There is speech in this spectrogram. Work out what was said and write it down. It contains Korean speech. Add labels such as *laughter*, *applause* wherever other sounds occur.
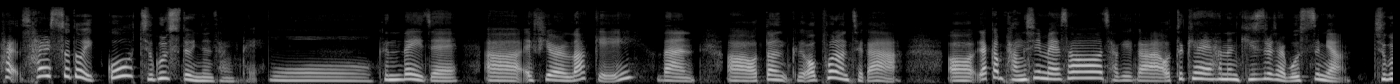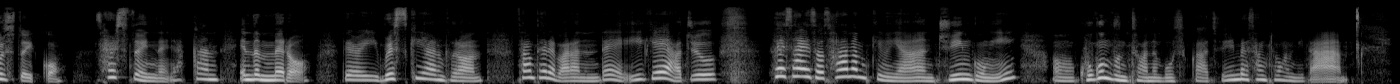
살, 살 수도 있고 죽을 수도 있는 상태. 오. 근데 이제 어, if you're lucky, then 어, 어떤 그 어포넌트가 어, 약간 방심해서 자기가 어떻게 하는 기술을 잘 못 쓰면 죽을 수도 있고 살 수도 있는 약간 in the middle, very risky한 그런 상태를 말하는데 이게 아주 회사에서 살아남기 위한 주인공이 어, 고군분투하는 모습과 아주 일맥상통합니다.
